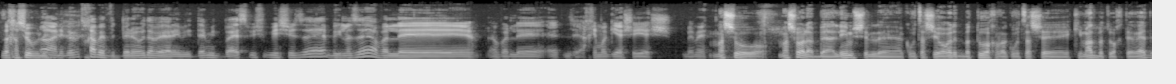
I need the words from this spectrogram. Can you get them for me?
זה חשוב לי. לא, אני באמת מחבב את בן יהודה ואני די מתבאס בש- בשביל זה, בגלל זה, אבל, אה, אבל אה, זה הכי מגיע שיש, באמת. משהו, על הבעלים של הקבוצה שיורדת בטוח והקבוצה שכמעט בטוח תרד.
